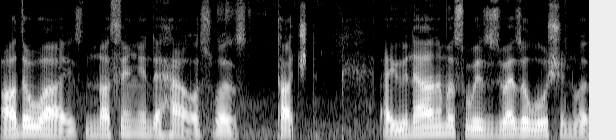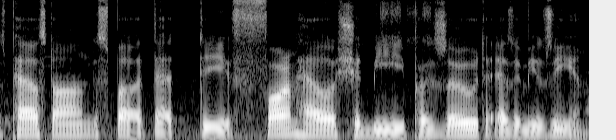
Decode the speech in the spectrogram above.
Otherwise, nothing in the house was touched. A unanimous resolution was passed on the spot that the farmhouse should be preserved as a museum.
